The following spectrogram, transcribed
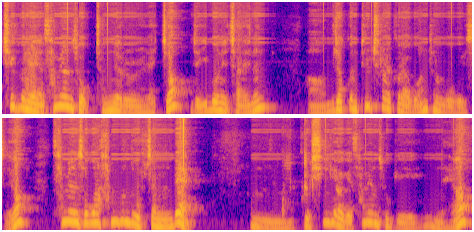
최근에 3연속 전멸을 했죠. 이제 이번 2차에는 어, 무조건 필출할 거라고 헌터는 보고 있어요. 3연속은 한 번도 없었는데 음, 그 신기하게 3연속이 있네요.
